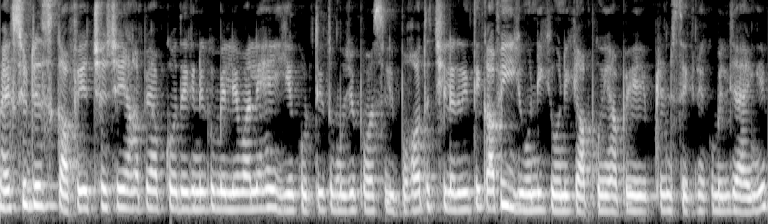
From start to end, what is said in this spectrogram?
मैक्सी ड्रेस काफ़ी अच्छे अच्छे यहाँ पे आपको देखने को मिलने वाले हैं। ये कुर्ती तो मुझे पर्सनली बहुत अच्छी लग रही थी। काफ़ी यूनिक यूनिक आपको यहाँ पे प्रिंट्स देखने को मिल जाएँगे।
